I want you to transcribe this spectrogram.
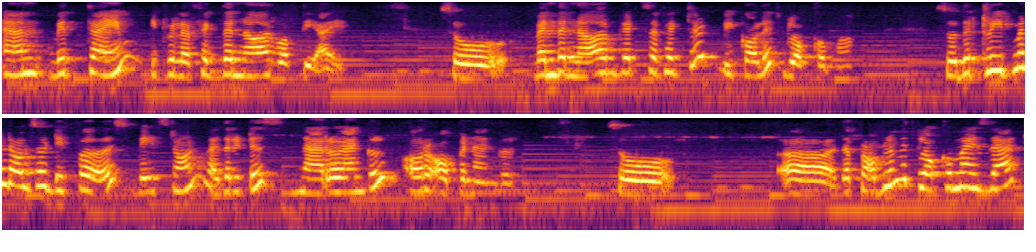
and with time it will affect the nerve of the eye. So when the nerve gets affected, we call it glaucoma. So the treatment also differs based on whether it is narrow angle or open angle. So uh, the problem with glaucoma is that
